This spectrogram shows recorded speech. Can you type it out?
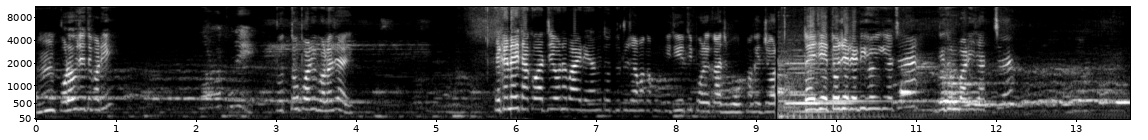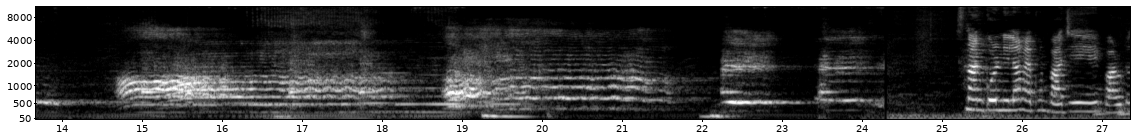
হুম পরেও যেতে পারি। করতেও পারি বলা যায় এখানেই থাকো, আর যেও না বাইরে আমি তো দুটো জামা কাপড় ভিজিয়েছি, পরে কাচবো আগে জল তো এই যে তো যে রেডি হয়ে গেছে দিদুন বাড়ি যাচ্ছে স্নান করে নিলাম। এখন বাজে বারোটা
